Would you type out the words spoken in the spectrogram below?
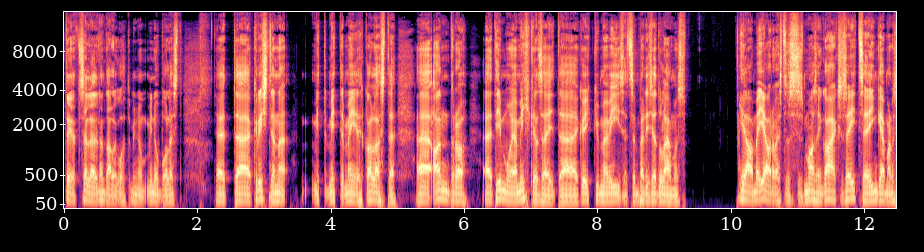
tegelikult selle nädala kohta minu, minu poolest. et äh, Kristjan, mitte, mitte meie Kallaste äh,, Andro äh,, Timmu ja Mihkel said äh, kõik kümme-viis, et see on päris hea tulemus ja meie arvestuses siis ma sain kaheksa-seitse, Ingemar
